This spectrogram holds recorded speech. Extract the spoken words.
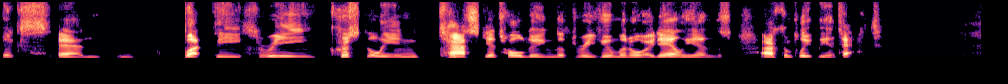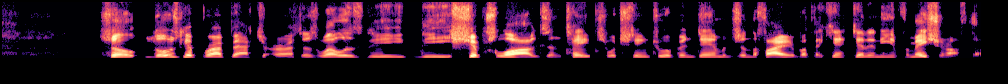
Ex- and but the three crystalline caskets holding the three humanoid aliens are completely intact. So those get brought back to Earth, as well as the the ship's logs and tapes, which seem to have been damaged in the fire, but they can't get any information off them.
